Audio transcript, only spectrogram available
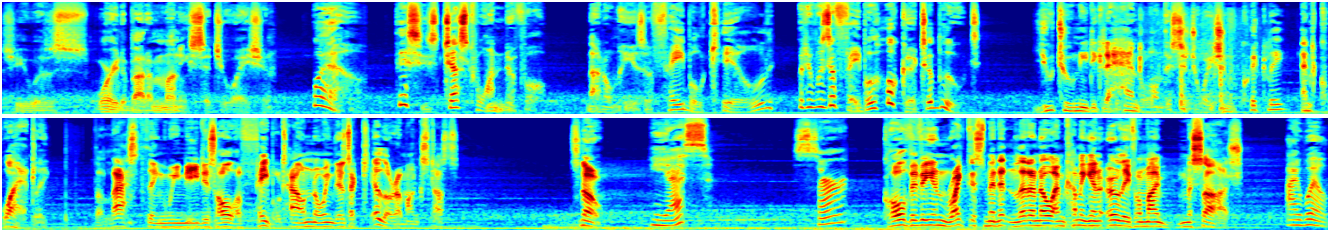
She was worried about a money situation. Well, this is just wonderful. Not only is a fable killed, but it was a fable hooker to boot. You two need to get a handle on this situation quickly and quietly. The last thing we need is all of Fabletown knowing there's a killer amongst us. Snow, Yes? Sir? call Vivian right this minute and let her know I'm coming in early for my massage. I will.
